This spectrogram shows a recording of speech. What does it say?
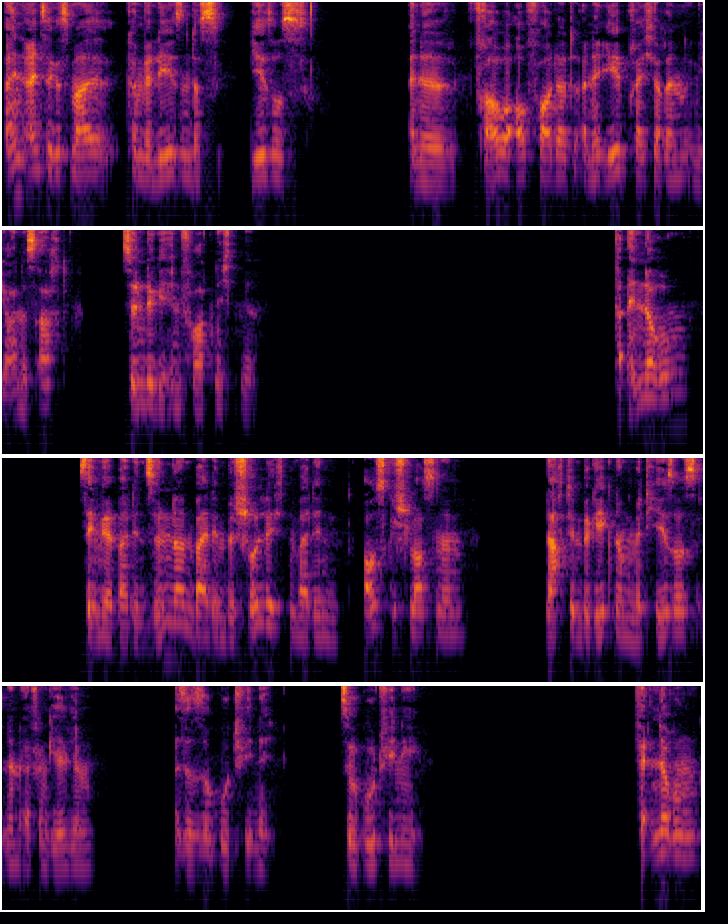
ein einziges Mal können wir lesen, dass Jesus eine Frau auffordert, eine Ehebrecherin in Johannes 8, sündige hinfort nicht mehr. Veränderung sehen wir bei den Sündern, bei den Beschuldigten, bei den Ausgeschlossenen nach den Begegnungen mit Jesus in den Evangelien, also so gut wie nicht, so gut wie nie. Veränderung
